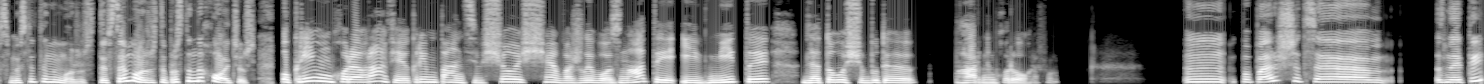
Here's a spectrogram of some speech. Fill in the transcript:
В смислі ти не можеш? Ти все можеш, ти просто не хочеш. Окрім хореографії, окрім танців, що ще важливо знати і вміти для того, щоб бути гарним хореографом? По-перше, це знайти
